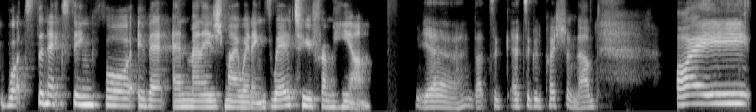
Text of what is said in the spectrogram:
What's the next thing for Yvette and manage my weddings? Where to from here? Yeah, that's a that's a good question. Um, I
